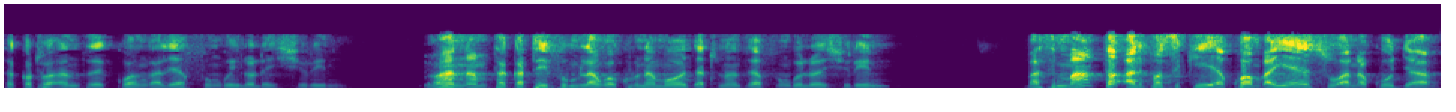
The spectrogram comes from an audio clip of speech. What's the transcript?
Taka tuanze kuangalia fungu hilo la ishirini. Yohana mtakatifu mlango wa kumi na moja tunaanzia fungu hilo la ishirini basi martha aliposikia kwamba yesu anakuja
